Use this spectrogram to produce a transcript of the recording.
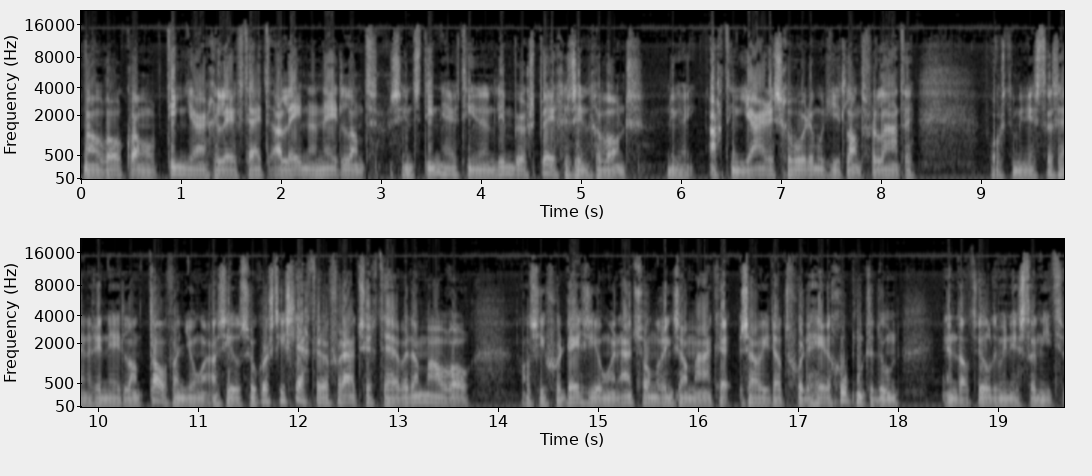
Mauro kwam op tienjarige leeftijd alleen naar Nederland. Sindsdien heeft hij in een Limburgs pleeggezin gewoond. Nu hij 18 jaar is geworden moet hij het land verlaten. Volgens de minister zijn er in Nederland tal van jonge asielzoekers die slechtere vooruitzichten hebben dan Mauro. Als hij voor deze jongen een uitzondering zou maken, zou hij dat voor de hele groep moeten doen. En dat wil de minister niet.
